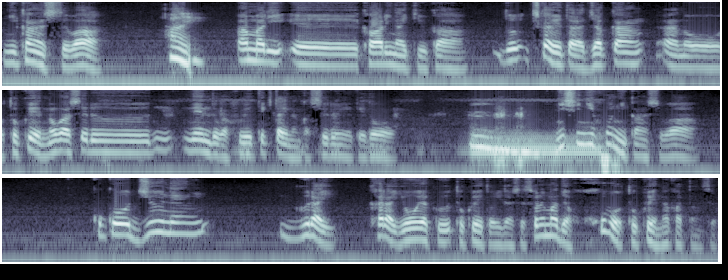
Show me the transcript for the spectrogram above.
に関しては、はい。あんまり、えー、変わりないっていうか、どっちか言ったら若干、あの、特 A 逃してる年度が増えてきたりなんかしてるんやけど、うん。西日本に関しては、ここ10年ぐらいからようやく特 A 取り出して、それまではほぼ特 A なかったんですよ。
